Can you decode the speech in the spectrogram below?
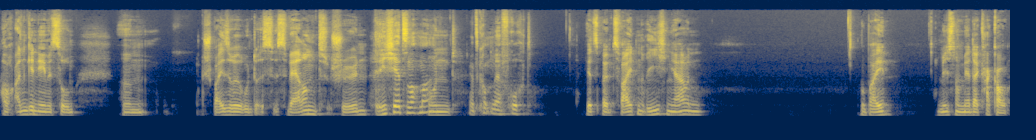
Auch angenehm ist so ähm, Speiseröhre runter, es, es wärmt schön Riech jetzt noch mal. und Jetzt kommt mehr Frucht. jetzt beim zweiten Riechen, ja, und wobei, mir ist noch mehr der Kakao.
